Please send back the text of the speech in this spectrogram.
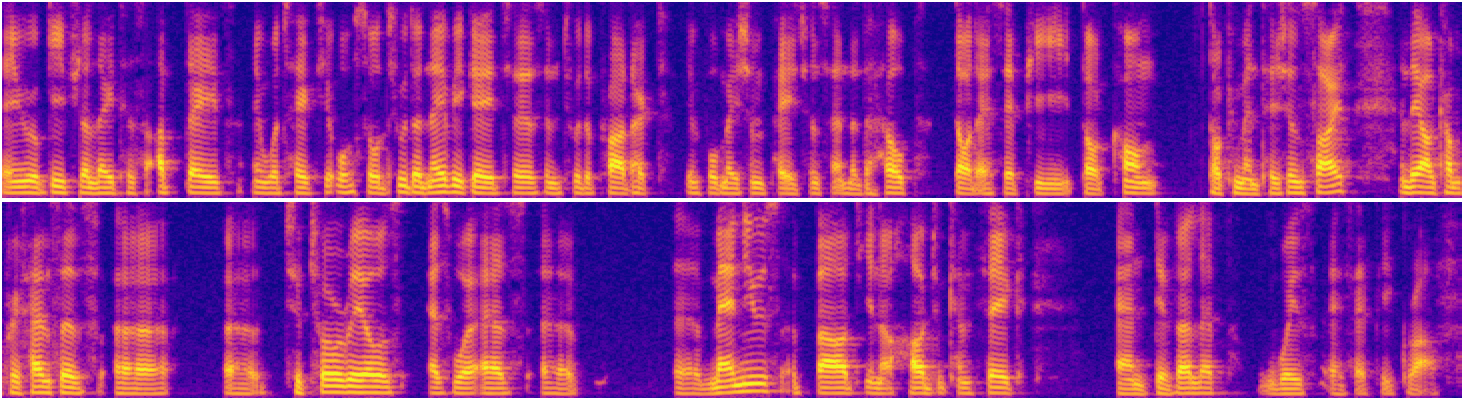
then it will give you the latest updates and will take you also to the navigators and to the product information pages and the help.sap.com documentation site. And there are comprehensive uh, uh, tutorials as well as uh, uh, menus about you know how to configure and develop with SAP Graph.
